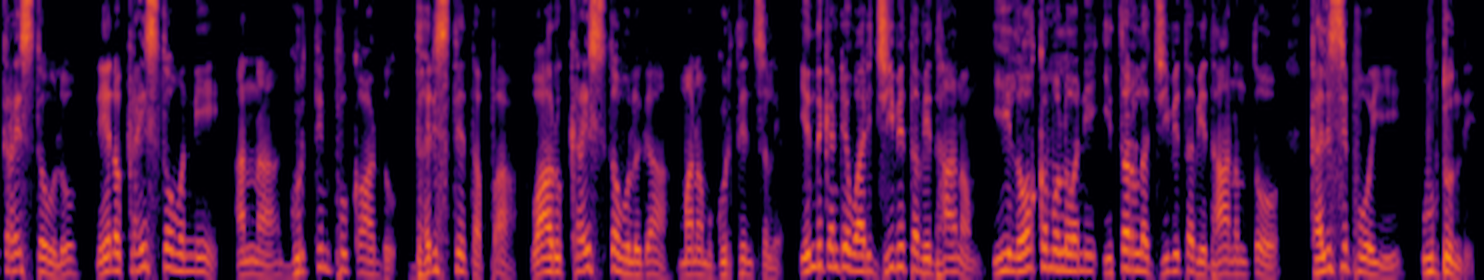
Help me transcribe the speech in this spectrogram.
క్రైస్తవులు నేను క్రైస్తవుని అన్న గుర్తింపు కార్డు ధరిస్తే తప్ప వారు క్రైస్తవులుగా మనం గుర్తించలేం. ఎందుకంటే వారి జీవిత విధానం ఈ లోకములోని ఇతరుల జీవిత విధానంతో కలిసిపోయి ఉంటుంది.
